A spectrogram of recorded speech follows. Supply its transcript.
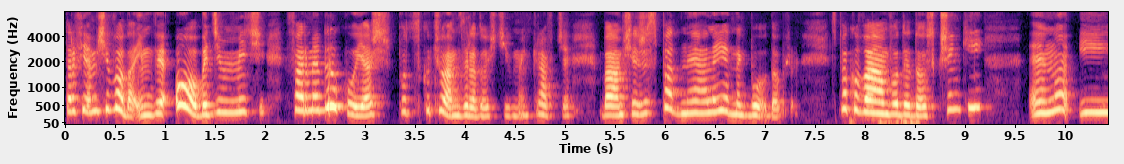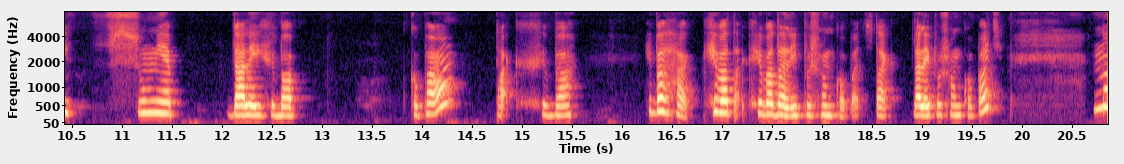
Trafiła mi się woda i mówię, o, będziemy mieć farmę bruku. I aż podskoczyłam z radości w Minecrafcie. Bałam się, że spadnę, ale jednak było dobrze. Spakowałam wodę do skrzynki, y, no i w sumie dalej chyba kopałam? Tak, chyba. Chyba tak, chyba tak, chyba dalej poszłam kopać. Tak, dalej poszłam kopać. No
